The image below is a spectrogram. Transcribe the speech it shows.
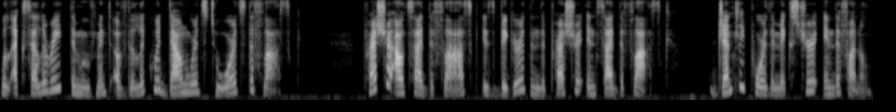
will accelerate the movement of the liquid downwards towards the flask. Pressure outside the flask is bigger than the pressure inside the flask. Gently pour the mixture in the funnel.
